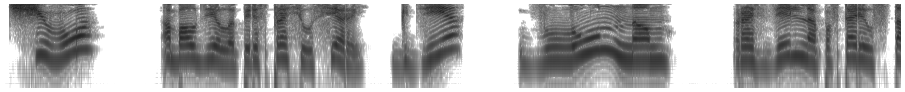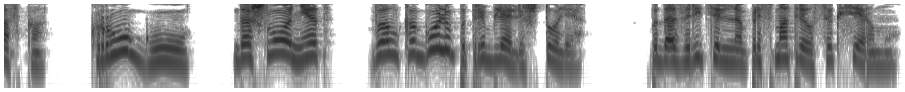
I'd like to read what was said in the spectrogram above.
«Чего?» — обалдело переспросил Серый. «Где?» «В лунном», — раздельно повторил Ставка. «Кругу. Дошло, нет? Вы алкоголь употребляли, что ли?» Подозрительно присмотрелся к Серому.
